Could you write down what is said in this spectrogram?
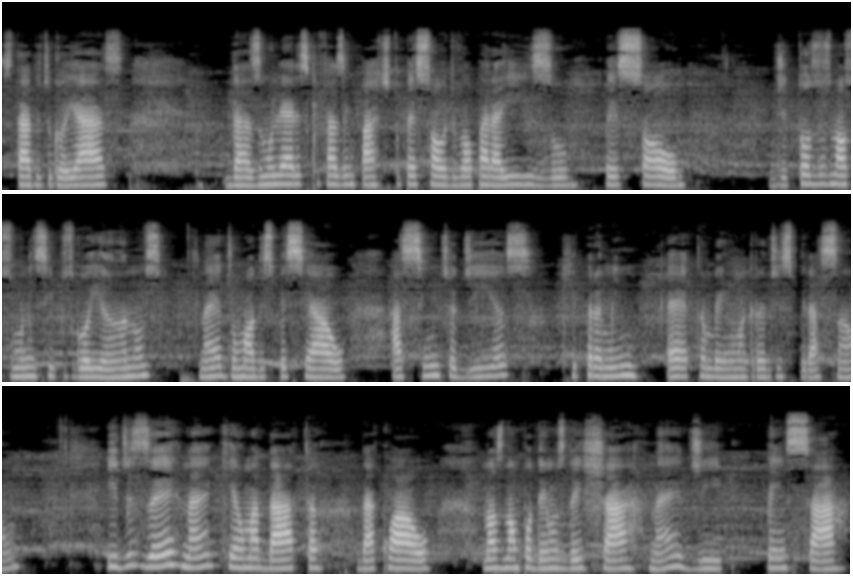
Estado de Goiás, das mulheres que fazem parte do PSOL de Valparaíso, PSOL de todos os nossos municípios goianos né, de um modo especial a Cíntia Dias, que para mim é também uma grande inspiração, e dizer né, que é uma data da qual nós não podemos deixar né, de pensar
